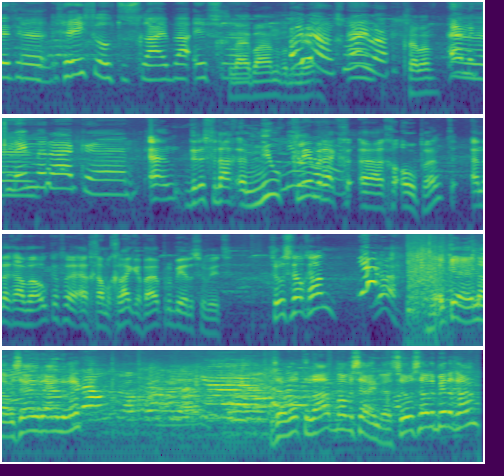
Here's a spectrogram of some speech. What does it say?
ik niet. Heel grote glijbaan is er. Glijbaan, wat meer? Oh Ja, glijbaan. Glijbaan. En een klimrek en... En er is vandaag een nieuw klimrek ge- eh, geopend. En daar gaan we ook even, en gaan we gelijk even uitproberen zoiets. Zullen we snel gaan? Ja! Oké, nou we zijn er eindelijk. We zijn wat te laat, maar we zijn er. Zullen we snel naar binnen gaan?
